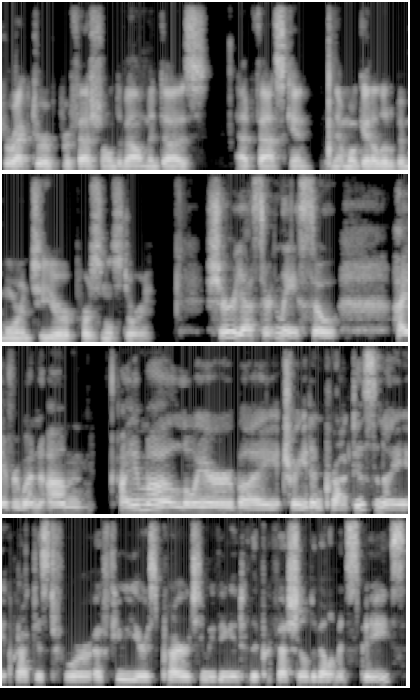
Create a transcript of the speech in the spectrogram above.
director of professional development does at Fasken, and then we'll get a little bit more into your personal story. Sure. Yeah. Certainly. So, hi everyone. Um, I am a lawyer by trade and practice, and I practiced for a few years prior to moving into the professional development space.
